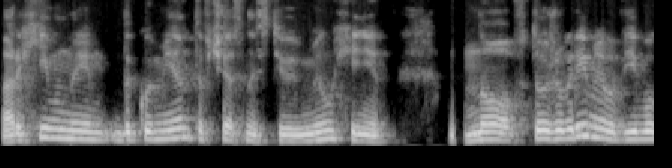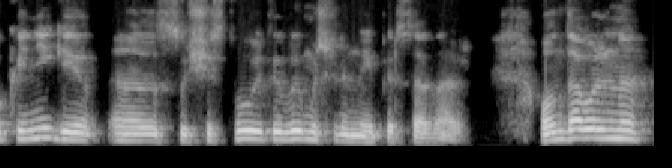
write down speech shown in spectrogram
архивные документы, в частности, в Мюнхене, но в то же время в его книге а, существуют и вымышленные персонажи. Он довольно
